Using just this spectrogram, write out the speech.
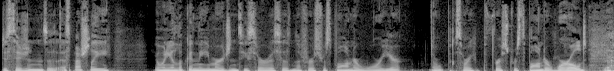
decisions, especially you know, when you look in the emergency services and the first responder warrior, or sorry, first responder world. Yeah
